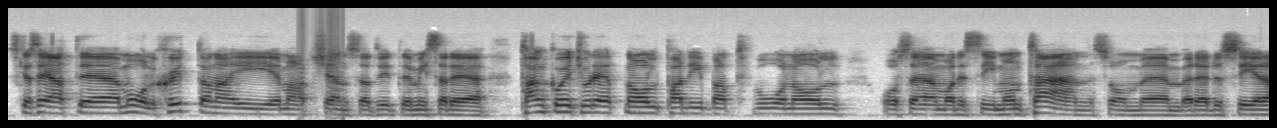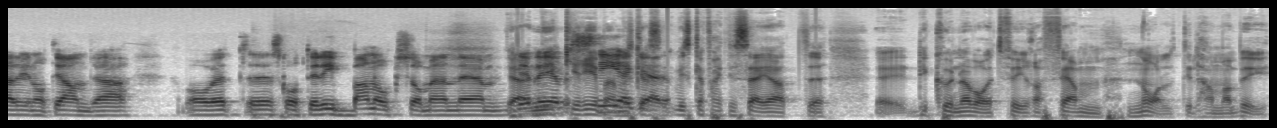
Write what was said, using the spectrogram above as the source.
Ska säga att eh, målskyttarna i matchen, så att vi inte missar det. Tankovic gjorde 1-0, Padibba 2-0. Och sen var det Simon Tern som eh, reducerade i något i andra. Det var ett eh, skott i ribban också, men eh, ja, det blev seger. Vi ska, vi ska, faktiskt säga att eh, det kunde ha varit 4-5-0 till Hammarby.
